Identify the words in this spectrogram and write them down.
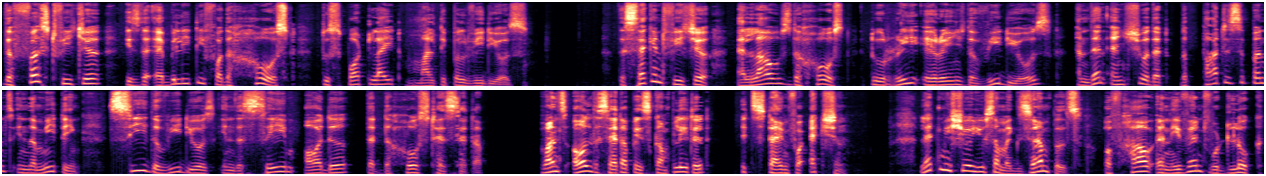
The first feature is the ability for the host to spotlight multiple videos. The second feature allows the host to rearrange the videos and then ensure that the participants in the meeting see the videos in the same order that the host has set up. Once all the setup is completed, it's time for action. Let me show you some examples of how an event would look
